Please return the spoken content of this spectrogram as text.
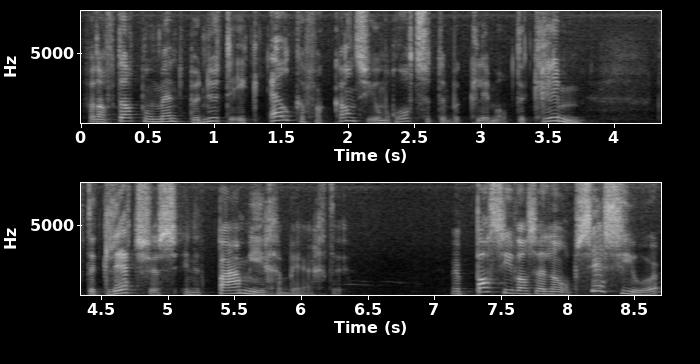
Vanaf dat moment benutte ik elke vakantie om rotsen te beklimmen op de Krim of de gletsjers in het Pamirgebergte. Mijn passie was wel een obsessie hoor.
